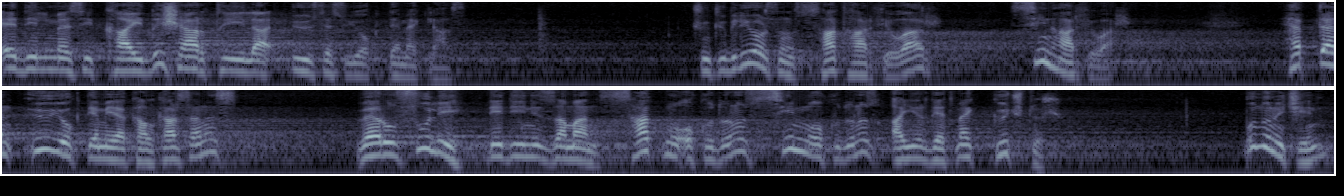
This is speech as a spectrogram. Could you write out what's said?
edilmesi kaydı şartıyla ü sesi yok demek lazım. Çünkü biliyorsunuz sat harfi var, sin harfi var hepten ü yok demeye kalkarsanız ve rusuli dediğiniz zaman sat mı okudunuz, sin mi okudunuz ayırt etmek güçtür. Bunun için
